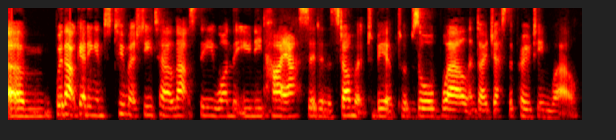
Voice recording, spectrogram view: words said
Um, without getting into too much detail, that's the one that you need high acid in the stomach to be able to absorb well and digest the protein well.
